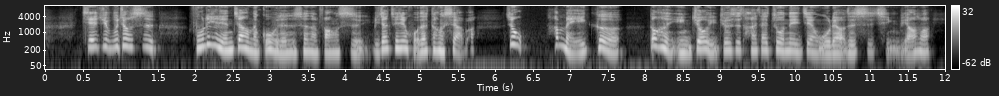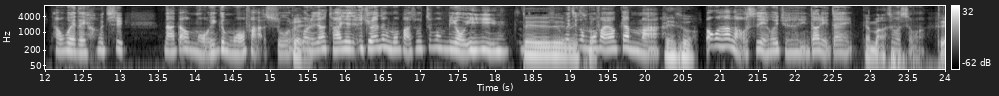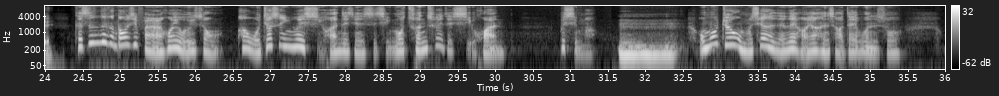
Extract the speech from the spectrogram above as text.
结局不就是福利连这样的过人生的方式，比较接近活在当下吧？就他每一刻。都很 enjoy，就是他在做那件无聊的事情，比方说他为了要去拿到某一个魔法书，然后人家发现觉得那个魔法书这么没有意义，对对对，因为这个魔法要干嘛？没错，包括他老师也会觉得你到底在干嘛？做什么？对。可是那个东西反而会有一种哦，我就是因为喜欢这件事情，我纯粹的喜欢，不行吗？嗯，我们觉得我们现在人类好像很少在问说，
